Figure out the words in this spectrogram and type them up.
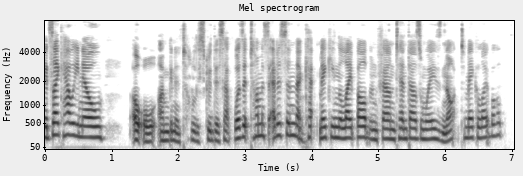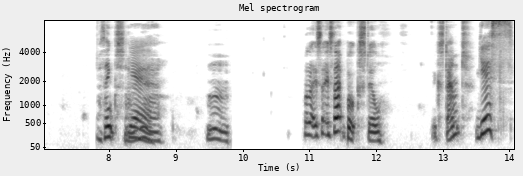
It's like how we know. Oh, oh I'm going to totally screw this up. Was it Thomas Edison that kept making the light bulb and found 10,000 ways not to make a light bulb? I think so. Yeah. Yeah. Hmm. Well, is, is that book still extant? Yes.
